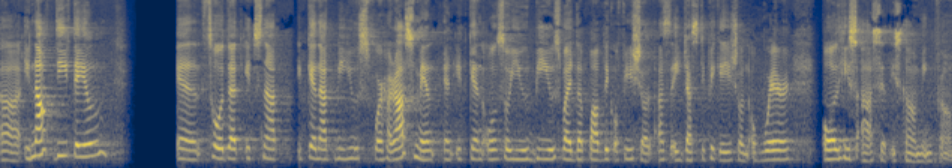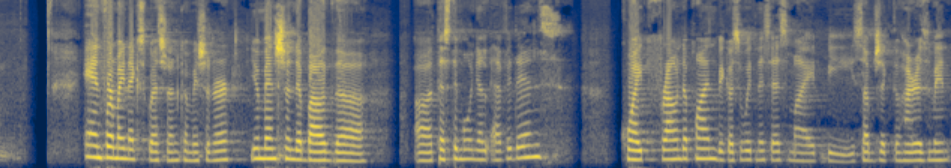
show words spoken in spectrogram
uh, enough detail and so that it's not it cannot be used for harassment and it can also be used by the public official as a justification of where all his asset is coming from. And for my next question, Commissioner, you mentioned about the uh, testimonial evidence quite frowned upon because witnesses might be subject to harassment.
